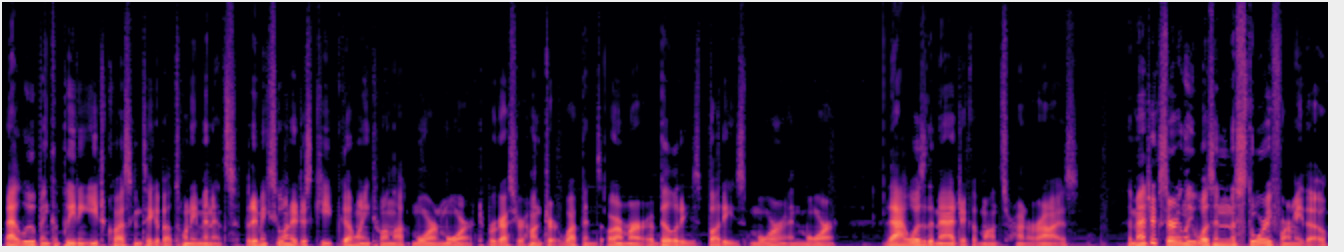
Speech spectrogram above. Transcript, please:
That loop and completing each quest can take about 20 minutes, but it makes you want to just keep going to unlock more and more, to progress your hunter, weapons, armor, abilities, buddies, more and more. That was the magic of Monster Hunter Rise. The magic certainly wasn't in the story for me, though.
